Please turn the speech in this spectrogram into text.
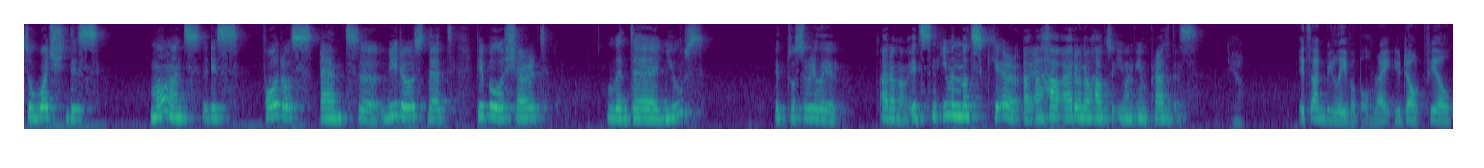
to watch these moments, these photos and uh, videos that people shared with the news. It was really I don't know. It's even not scare. I, I, how, I don't know how to even impress this. Yeah. It's unbelievable, right? You don't feel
